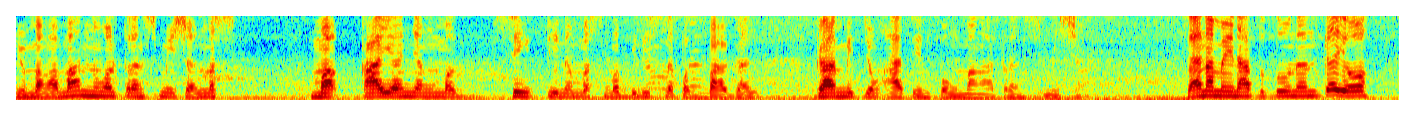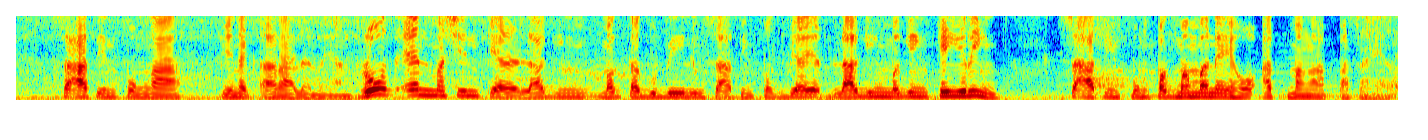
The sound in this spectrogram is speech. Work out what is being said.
yung mga manual transmission, mas ma, kaya niyang mag-safety na mas mabilis na pagbagal gamit yung atin pong mga transmission. Sana may natutunan kayo sa atin pong ah, pinag-aralan na yan. Road and Machine Care, laging magtagubilin sa ating pagbiyahe at laging maging caring sa ating pong pagmamaneho at mga pasahero.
